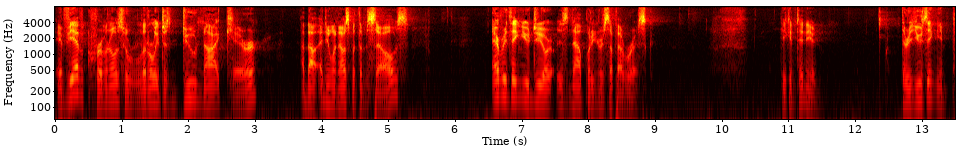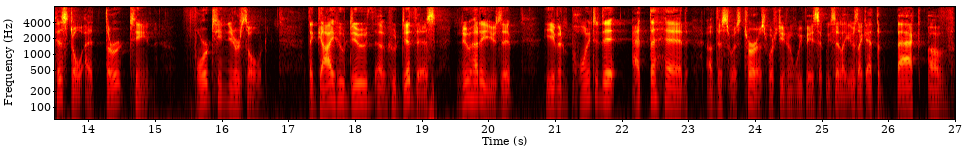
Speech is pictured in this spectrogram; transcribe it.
If you have criminals who literally just do not care about anyone else but themselves, everything you do is now putting yourself at risk. He continued, They're using a pistol at 13, 14 years old. The guy who, do, uh, who did this knew how to use it. He even pointed it at the head of the Swiss tourist, which you know we basically said like it was like at the back of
